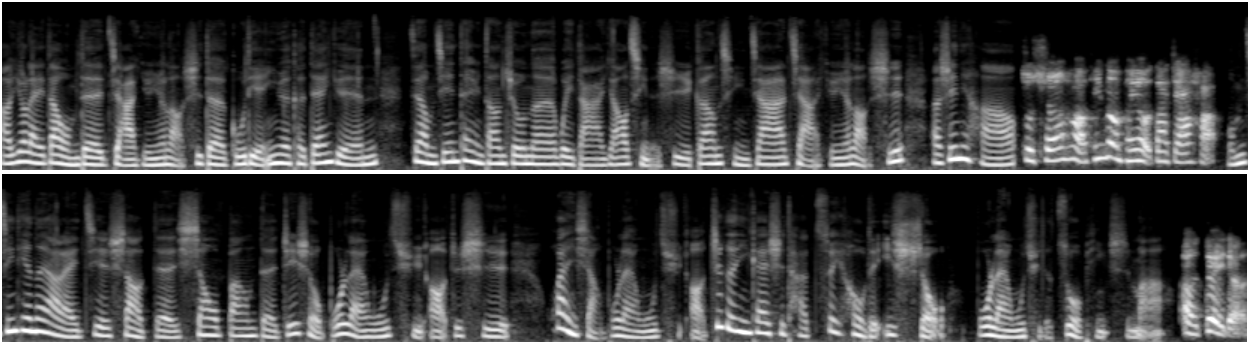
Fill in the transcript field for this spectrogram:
好，又来到我们的贾圆圆老师的古典音乐课单元。在我们今天单元当中呢，为大家邀请的是钢琴家贾圆圆老师。老师你好，主持人好，听众朋友大家好。我们今天呢要来介绍的肖邦的这首波兰舞曲哦，就是幻想波兰舞曲啊，这个应该是他最后的一首。波兰舞曲的作品是吗？呃，对的，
